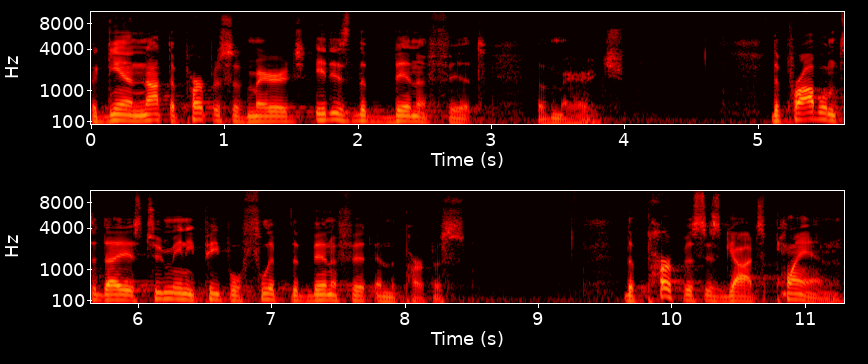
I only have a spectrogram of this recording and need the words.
again, not the purpose of marriage, it is the benefit of marriage. The problem today is too many people flip the benefit and the purpose. The purpose is God's plan.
